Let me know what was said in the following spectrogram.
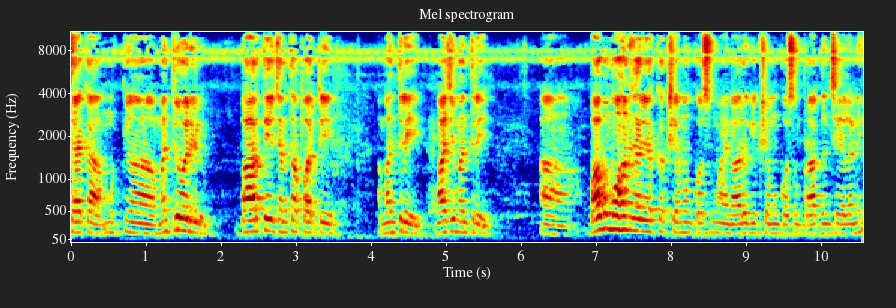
శాఖ ముఖ్య మంత్రివర్యులు భారతీయ జనతా పార్టీ మంత్రి మాజీ మంత్రి బాబు మోహన్ గారి యొక్క క్షేమం కోసం ఆయన ఆరోగ్య క్షేమం కోసం ప్రార్థన చేయాలని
